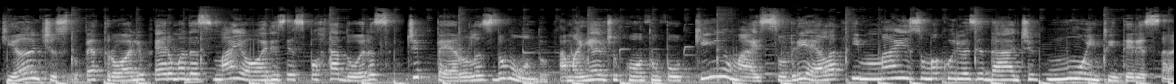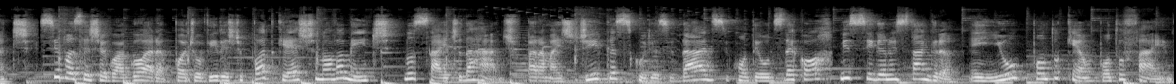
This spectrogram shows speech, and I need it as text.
que antes do petróleo era uma das maiores exportadoras de pérolas do mundo. Amanhã eu te conto um pouquinho mais sobre ela e mais uma curiosidade muito interessante. Se você chegou agora, pode ouvir este podcast novamente no site da rádio. Para mais dicas, curiosidades e conteúdos decor, me siga no Instagram em you.cam.find.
